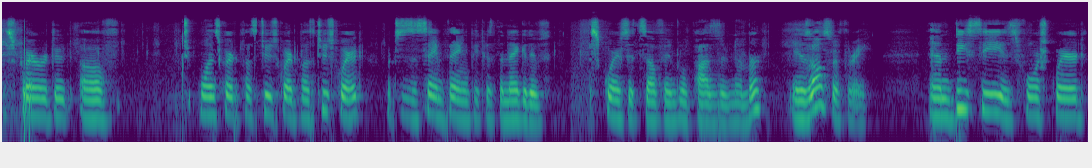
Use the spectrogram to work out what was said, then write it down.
The square root of 1 squared plus 2 squared plus 2 squared, which is the same thing because the negative squares itself into a positive number, is also 3. And DC is 4 squared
